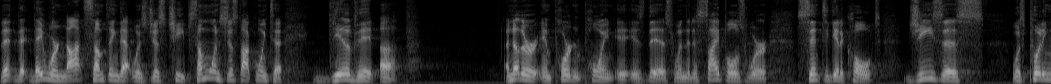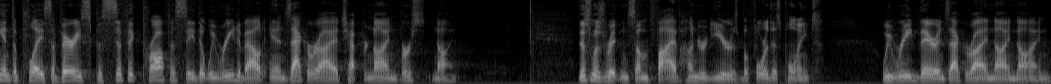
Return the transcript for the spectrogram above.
They were not something that was just cheap. Someone's just not going to give it up. Another important point is this when the disciples were sent to get a colt, Jesus was putting into place a very specific prophecy that we read about in Zechariah chapter 9, verse 9. This was written some 500 years before this point. We read there in Zechariah 9 9,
